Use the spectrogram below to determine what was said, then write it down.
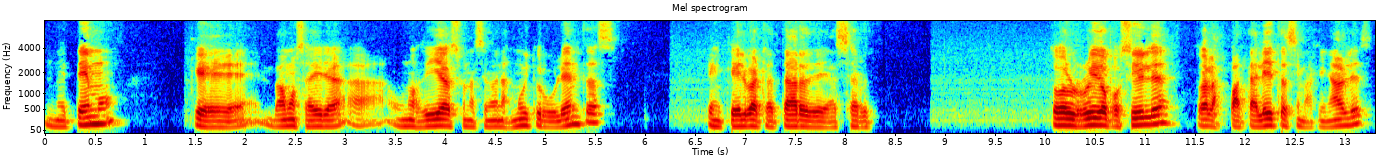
me temo que vamos a ir a, unos días, unas semanas muy turbulentas, en que él va a tratar de hacer todo el ruido posible, todas las pataletas imaginables,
